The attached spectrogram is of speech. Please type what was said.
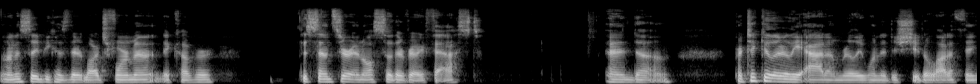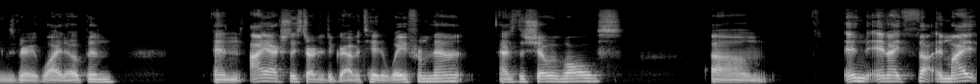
honestly, because they're large format, they cover the sensor, and also they're very fast. And uh, particularly, Adam really wanted to shoot a lot of things very wide open. And I actually started to gravitate away from that as the show evolves. Um, and and I thought, in my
